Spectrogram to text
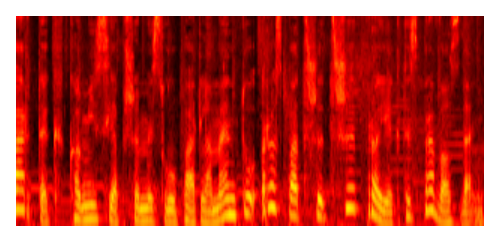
Czwartek Komisja Przemysłu Parlamentu rozpatrzy trzy projekty sprawozdań.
